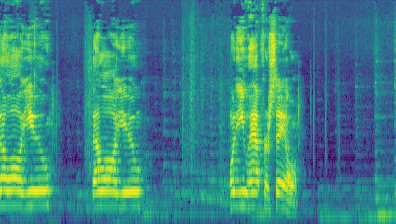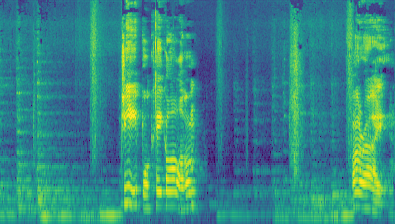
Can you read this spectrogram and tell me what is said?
Sell all you. Sell all you. What do you have for sale? Cheap, we'll take all of them. All right.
